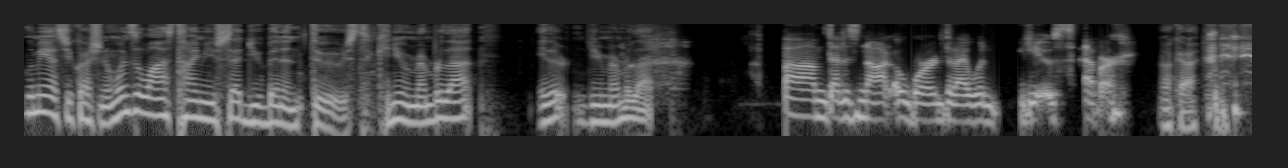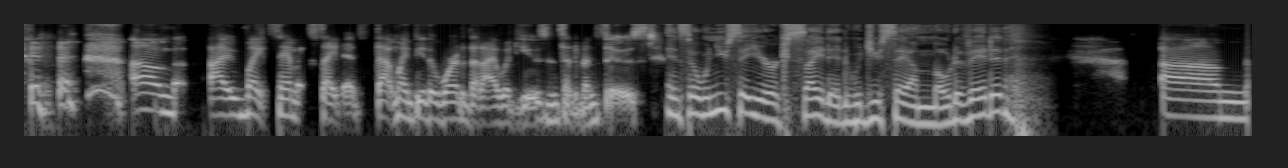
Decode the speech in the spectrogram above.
Let me ask you a question. When's the last time you said you've been enthused? Can you remember that? Either? Do you remember that? Um, that is not a word that I would use ever. Okay. um, I might say I'm excited. That might be the word that I would use instead of enthused. And so when you say you're excited, would you say I'm motivated? Um,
